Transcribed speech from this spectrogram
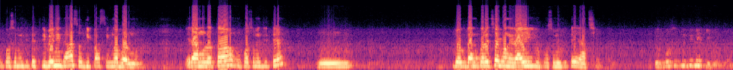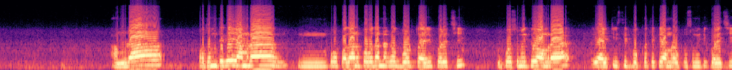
উপসমিতিতে ত্রিবেণী দাস ও দীপা সিংহ বর্মন। এরা মূলত উপসমিতিতে যোগদান করেছে এবং এরাই উপসমিতিতে আছে। আমরা প্রথম থেকেই আমরা প্রধান উপপ্রধানের বোর্ড তৈরি করেছি। উপসমিতিও আমরা এই আইটিসির পক্ষ থেকে আমরা উপসমিতি করেছি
